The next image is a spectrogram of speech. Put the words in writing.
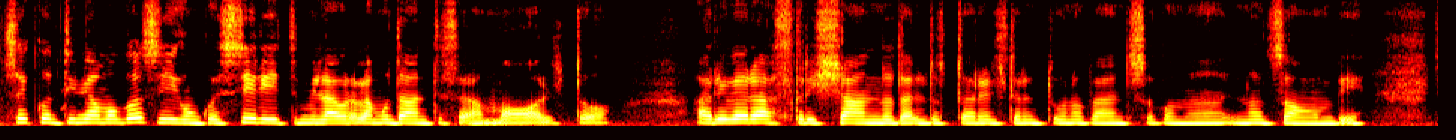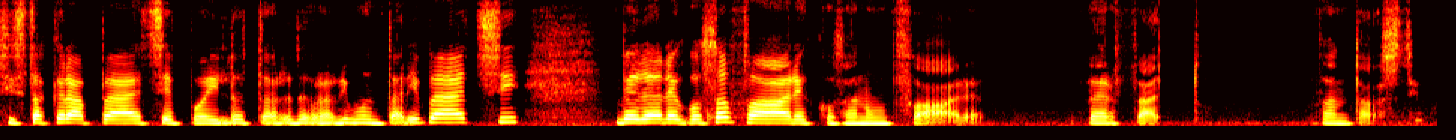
se continuiamo così con questi ritmi, Laura la mutante sarà molto. Arriverà strisciando dal dottore il 31, penso, come uno zombie. Si staccherà a pezzi e poi il dottore dovrà rimontare i pezzi, vedere cosa fare e cosa non fare. Perfetto, fantastico.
